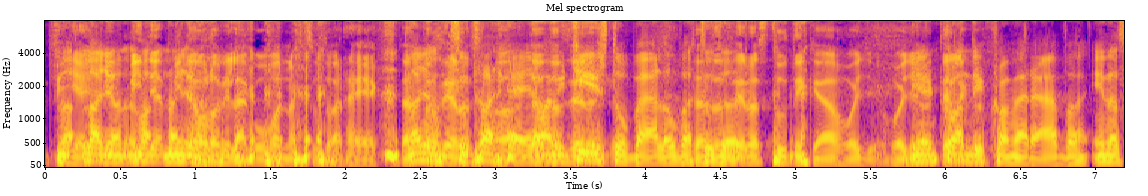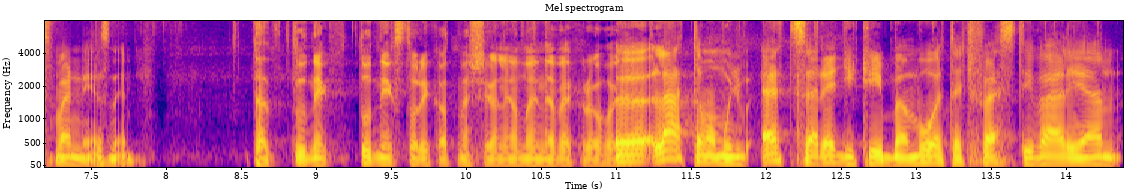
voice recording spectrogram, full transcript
Figyelj, Na, nagyon, minden, na, mindenhol a világon vannak cudarhelyek. Tehát nagyon cudarhely, ami késdobálóba tudod. azért azt tudni kell, hogy... hogy Ilyen kandi kamerába. Én azt megnézném. Tehát tudnék, tudnék sztorikat mesélni a nagy nevekről. Hogy... Ö, láttam amúgy egyszer egyik évben volt egy fesztivál, ilyen,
